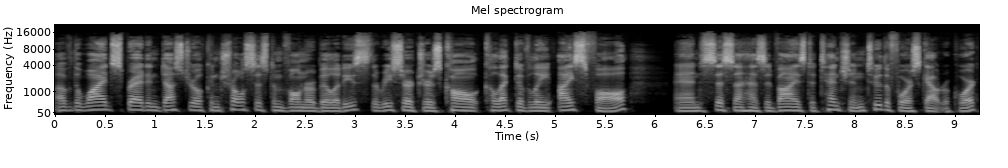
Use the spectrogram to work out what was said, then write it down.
of the widespread industrial control system vulnerabilities the researchers call collectively icefall, and CISA has advised attention to the Forescout report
